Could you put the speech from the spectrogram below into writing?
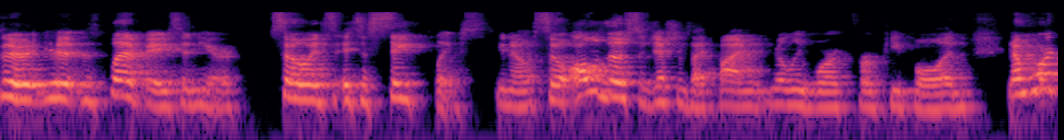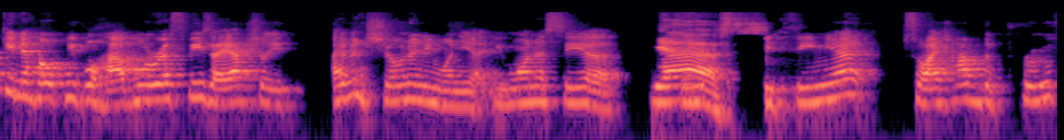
there's plant-based in here so it's it's a safe place you know? So all of those suggestions i find really work for people. And, and i'm working to help people have more recipes. I actually i haven't shown anyone yet. You want to see a yes. be seen yet? So i have the proof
